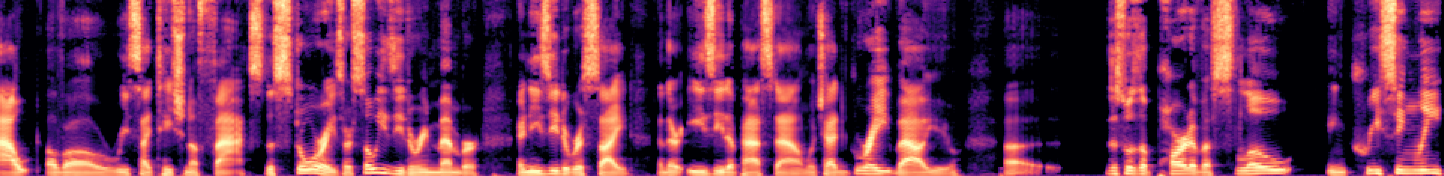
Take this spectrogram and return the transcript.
out of a recitation of facts. The stories are so easy to remember and easy to recite and they're easy to pass down, which had great value. Uh, this was a part of a slow, increasingly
